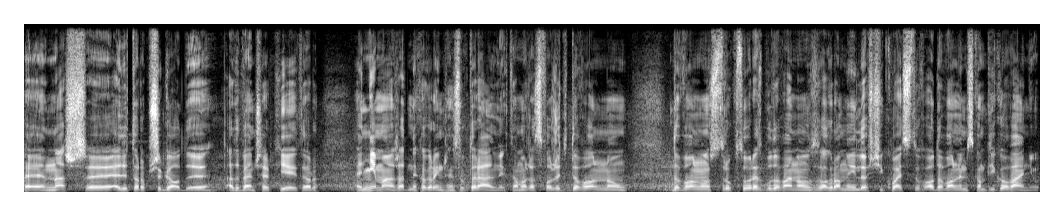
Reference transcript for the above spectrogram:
e, nasz e, edytor przygody, Adventure Creator, nie ma żadnych ograniczeń strukturalnych. To można stworzyć dowolną, dowolną strukturę zbudowaną z ogromnej ilości questów o dowolnym skomplikowaniu.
